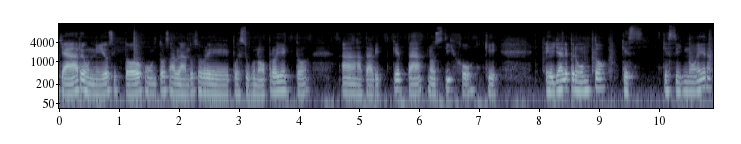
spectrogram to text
ya reunidos y todos juntos hablando sobre pues su nuevo proyecto, a David Guetta nos dijo que ella le preguntó que qué signo era.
